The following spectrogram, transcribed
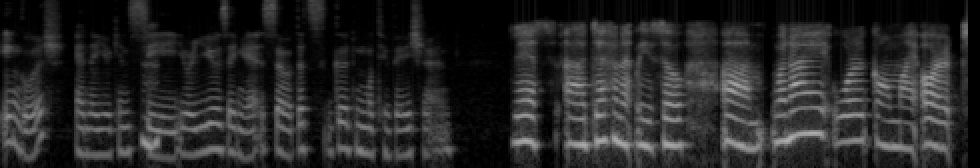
English, and then you can see you're using it. So that's good motivation. Yes, uh, definitely. So, um, when I work on my art,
